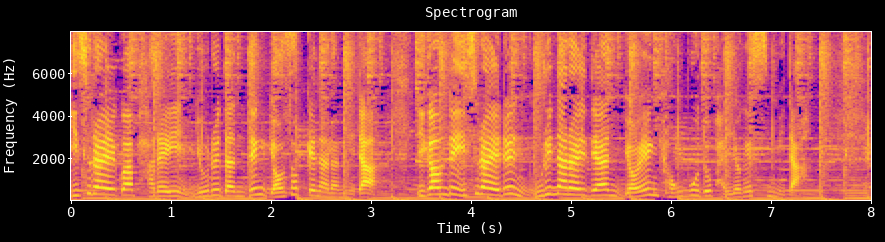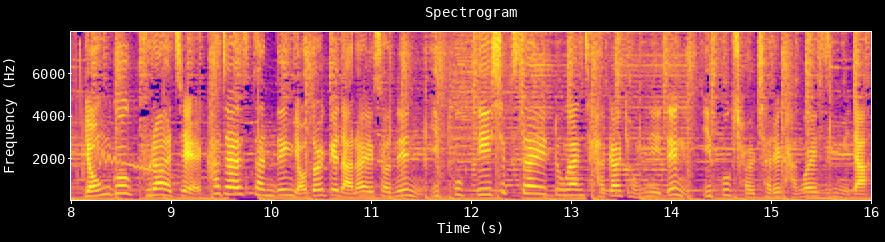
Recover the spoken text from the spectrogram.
이스라엘과 바레인, 요르단 등 6개 나라입니다. 이 가운데 이스라엘은 우리나라에 대한 여행 경보도 발령했습니다. 영국, 브라질, 카자흐스탄 등 8개 나라에서는 입국 뒤 14일 동안 자가 격리 등 입국 절차를 강화했습니다.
